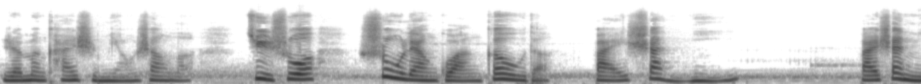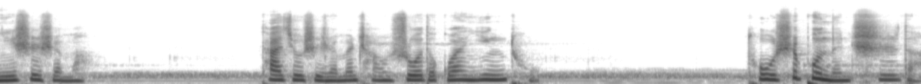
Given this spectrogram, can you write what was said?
人们开始瞄上了，据说。数量管够的白鳝泥，白鳝泥是什么？它就是人们常说的观音土。土是不能吃的，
